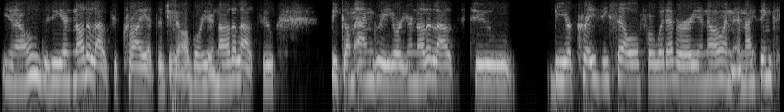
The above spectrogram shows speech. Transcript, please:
you know? You're not allowed to cry at the job or you're not allowed to become angry or you're not allowed to be your crazy self or whatever you know? And and i think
